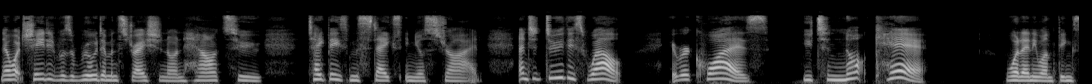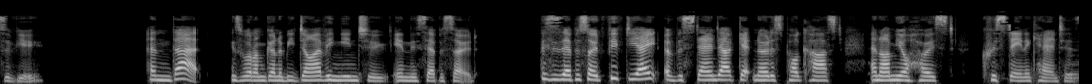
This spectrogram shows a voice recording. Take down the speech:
Now what she did was a real demonstration on how to take these mistakes in your stride. And to do this well, it requires you to not care what anyone thinks of you. And that is what I'm going to be diving into in this episode. This is episode 58 of the Standout Get Noticed podcast, and I'm your host, Christina Canters.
